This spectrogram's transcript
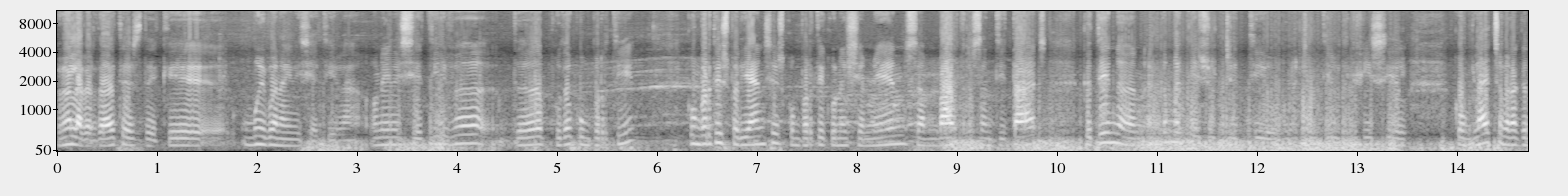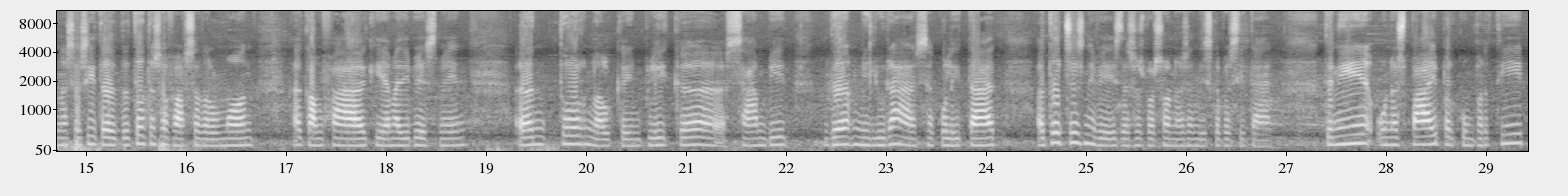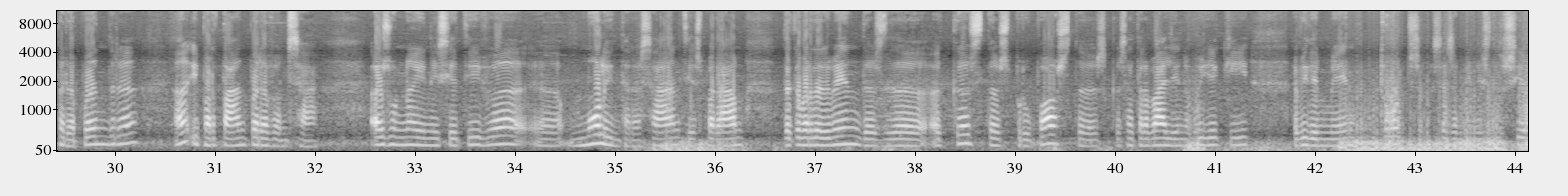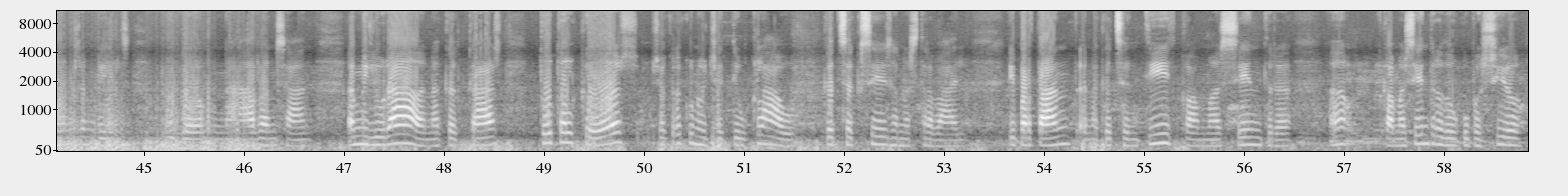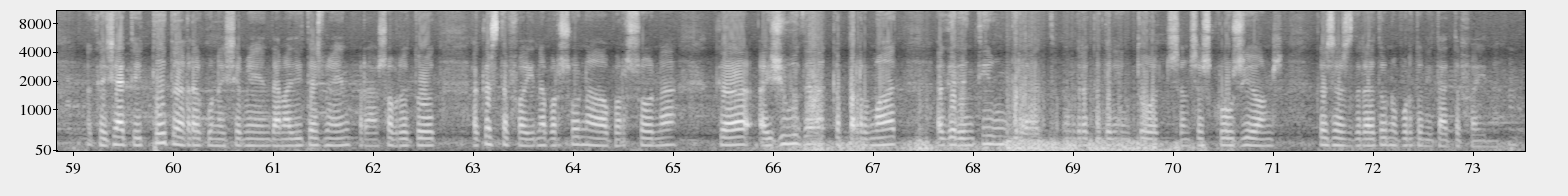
Bueno, la verdad es de que muy buena iniciativa, una iniciativa de poder compartir, compartir experiències, compartir coneixements amb altres entitats que tenen aquest mateix objectiu, un objectiu difícil, complex, però que necessita de tota la força del món, eh, com fa aquí a Medi Basement, entorn al que implica l'àmbit de millorar la qualitat a tots els nivells de les persones amb discapacitat. Tenir un espai per compartir, per aprendre eh, i, per tant, per avançar. És una iniciativa eh, molt interessant i esperam de que verdaderament des d'aquestes propostes que se treballen avui aquí, evidentment, tots les administracions amb ells puguem anar avançant a millorar, en aquest cas, tot el que és, jo crec que un objectiu clau, que és l'accés en el treball. I per tant, en aquest sentit, com a centre, eh, com a centre d'ocupació que ja té tot el reconeixement de meditasment, però sobretot aquesta feina persona a persona que ajuda, que permet a garantir un dret, un dret que tenim tots, sense exclusions, que dret a una oportunitat de feina.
